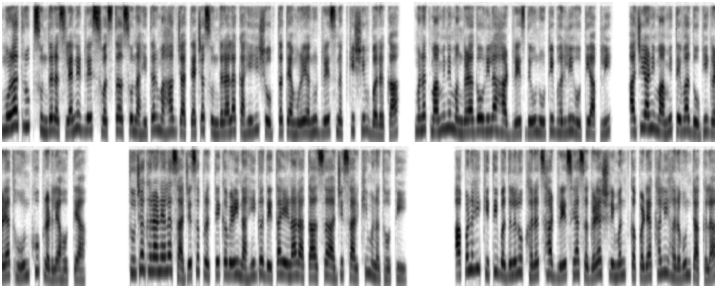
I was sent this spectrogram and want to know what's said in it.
मुळात रूप सुंदर असल्याने ड्रेस स्वस्त असो नाही तर महाग जात्याच्या सुंदराला काहीही शोभतं त्यामुळे अनु ड्रेस नक्की शिव बरं का? म्हणत मामीने मंगळागौरीला हा ड्रेस देऊन ओटी भरली होती आपली आजी आणि मामी तेव्हा दोघी गळ्यात होऊन खूप रडल्या होत्या. तुझ्या घराण्याला साजेसं प्रत्येक वेळी नाही ग देता येणार आता असं आजी सारखी म्हणत होती. आपणही किती बदललो खरंच हा ड्रेस ह्या सगळ्या श्रीमंत कपड्याखाली हरवून टाकला.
